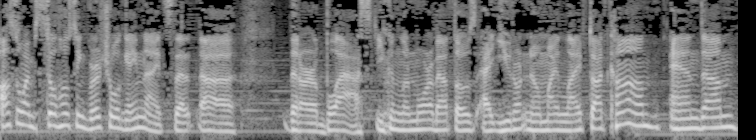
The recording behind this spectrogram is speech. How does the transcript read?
also I'm still hosting virtual game nights that, uh, that are a blast. You can learn more about those at youdon'tknowmylife.com. And, um,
